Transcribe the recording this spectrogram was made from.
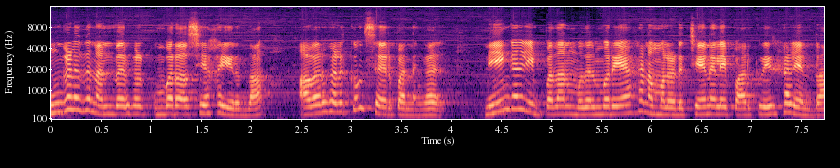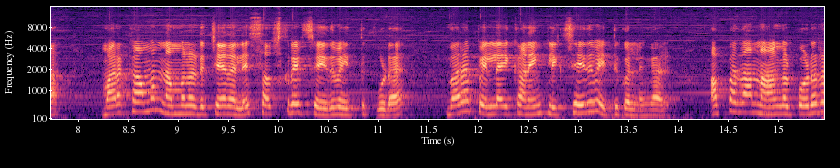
உங்களது நண்பர்கள் கும்பராசியாக இருந்தால் அவர்களுக்கும் ஷேர் பண்ணுங்கள். நீங்கள் இப்போதான் முதல் முறையாக நம்மளோட சேனலை பார்க்கிறீர்கள் என்றால் மறக்காமல் நம்மளோட சேனலை சப்ஸ்கிரைப் செய்து வைத்து கூட வர பெல்லைக்கானையும் கிளிக் செய்து வைத்துக்கொள்ளுங்கள் அப்போ தான் நாங்கள் போடுற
